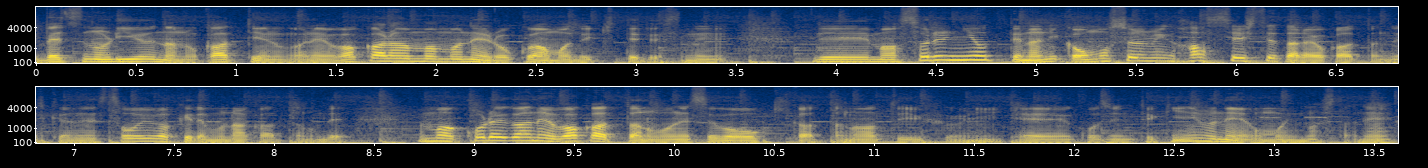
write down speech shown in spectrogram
別の理由なのかっていうのがね、わからんままね、6話まで来てですね、で、まあ、それによって何か面白みが発生してたらよかったんですけどね、そういうわけでもなかったので、まあ、これがね、分かったのはね、すごい大きかったなというふうに、えー、個人的にはね、思いましたね。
